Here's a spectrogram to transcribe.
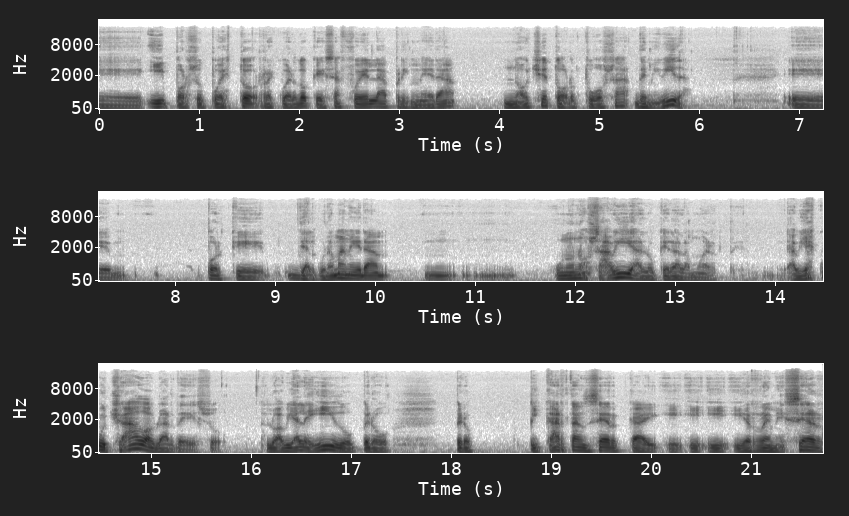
eh, y por supuesto recuerdo que esa fue la primera noche tortuosa de mi vida. Eh, porque de alguna manera mm, uno no sabía lo que era la muerte. Había escuchado hablar de eso, lo había leído, pero, pero picar tan cerca y, y, remecer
